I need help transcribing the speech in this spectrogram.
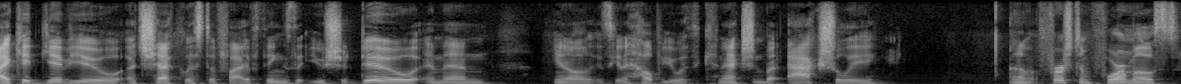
I could give you a checklist of five things that you should do, and then you know it's going to help you with connection. But actually, um, first and foremost,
